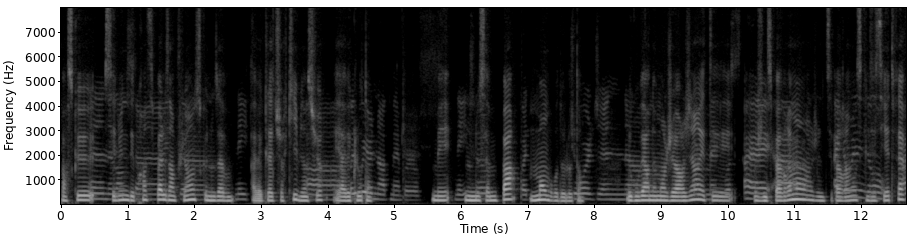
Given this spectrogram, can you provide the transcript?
parce que c'est l'une des principales influences que nous avons, avec la Turquie bien sûr, et avec l'OTAN. Mais nous ne sommes pas membres de l'OTAN. Le gouvernement géorgien était, je ne sais pas vraiment, je ne sais pas vraiment ce qu'ils essayaient de faire,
